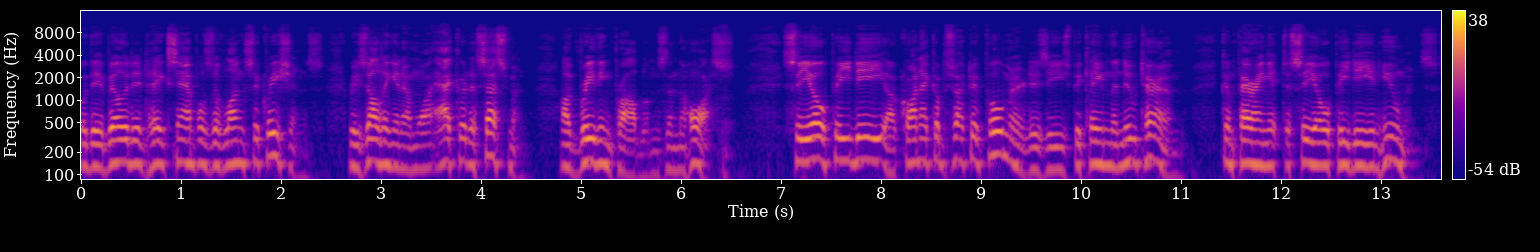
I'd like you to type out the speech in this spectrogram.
with the ability to take samples of lung secretions, resulting in a more accurate assessment of breathing problems in the horse. COPD, or chronic obstructive pulmonary disease, became the new term, comparing it to COPD in humans.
